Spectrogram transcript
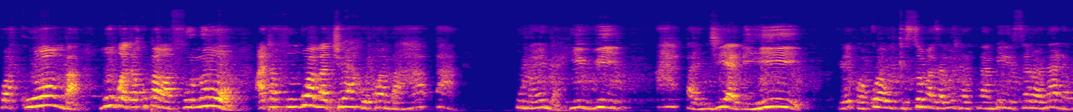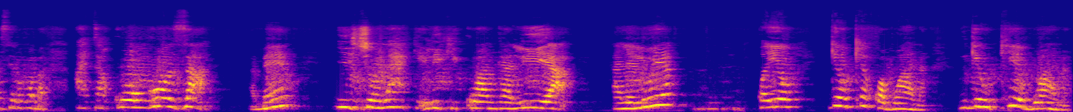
kwa kuomba mungu atakupa mafunuo. Atafungua macho yako kwamba hapa unaenda hivi hapa njia ni hii kwa kuwa ukisoma zaburi thelathini na mbili mstari nane amesema kwamba atakuongoza. Amen. Jicho lake likikuangalia. Haleluya. Kwa hiyo geukia kwa bwana. Mgeukie bwana.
